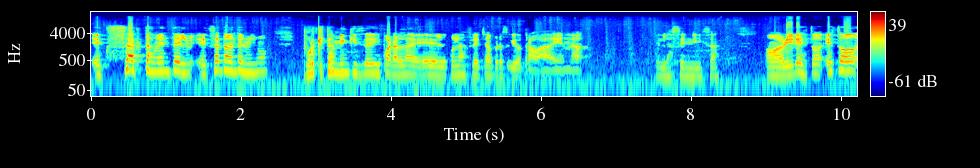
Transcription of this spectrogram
exactamente el, exactamente el mismo. Porque también quise dispararla el, con la flecha, pero se quedó trabada en la, en la ceniza. Vamos a abrir esto. Esto,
